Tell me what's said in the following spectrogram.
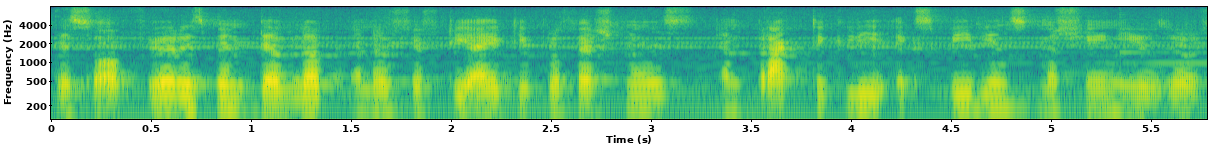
The software has been developed under 50 IT professionals and practically experienced machine users.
